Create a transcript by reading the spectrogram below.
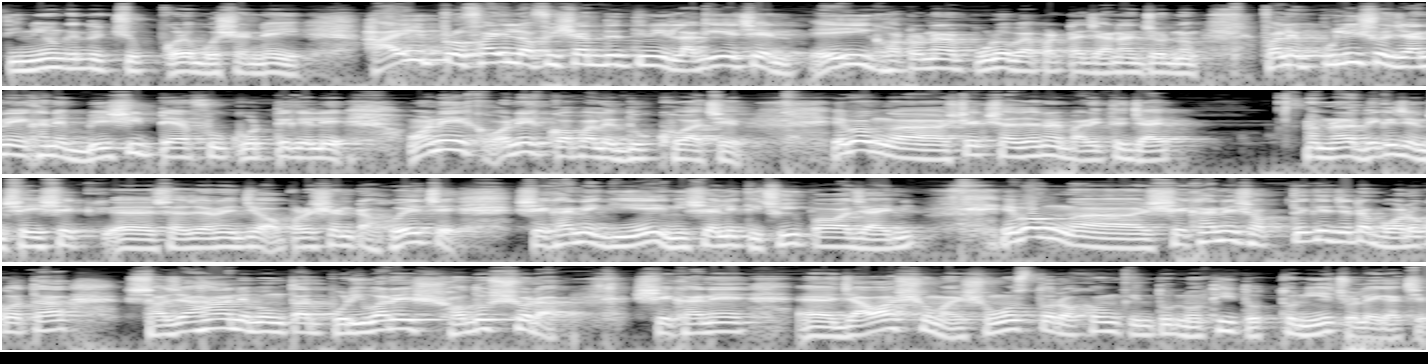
তিনিও কিন্তু চুপ করে বসে নেই। হাই প্রোফাইল অফিসারদের তিনি লাগিয়েছেন এই ঘটনার পুরো ব্যাপারটা জানার জন্য। ফলে পুলিশও জানে এখানে বেশি ট্যাফু করতে গেলে অনেক অনেক কপালে দুঃখ আছে। এবং শেখ শাহজাহানের বাড়িতে যায়। আপনারা দেখেছেন সেই শেখ শাহজাহানের যে অপারেশনটা হয়েছে, সেখানে গিয়ে ইনিশিয়ালি কিছুই পাওয়া যায়নি। এবং সেখানে সবথেকে যেটা বড় কথা, শাহজাহান এবং তার পরিবারের সদস্যরা সেখানে যাওয়ার সময় সমস্ত রকম কিন্তু নথি তথ্য নিয়ে চলে গেছে।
